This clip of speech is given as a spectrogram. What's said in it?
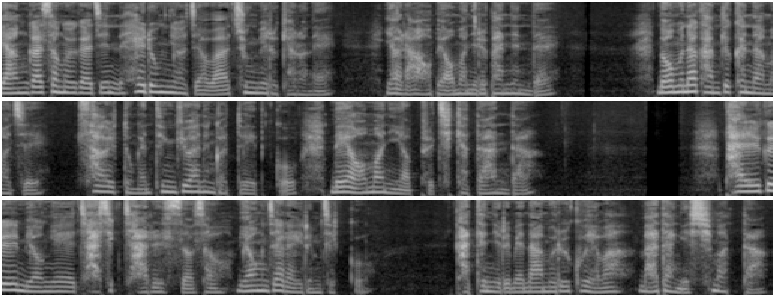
양가성을 가진 해룡 여자와 중매로 결혼해 19의 어머니를 봤는데 너무나 감격한 나머지 사흘 동안 등교하는 것도 있고 내 어머니 옆을 지켰다 한다. 밝을 명에 자식 자를 써서 명자라 이름 짓고 같은 이름의 나무를 구해와 마당에 심었다.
